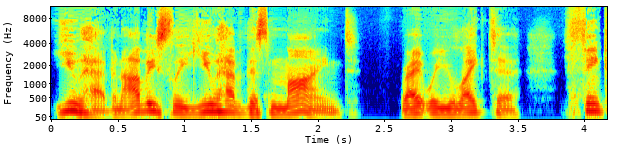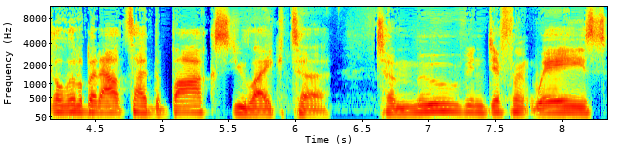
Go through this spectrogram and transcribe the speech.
you have? And obviously, you have this mind, right, where you like to think a little bit outside the box. You like to to move in different ways.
